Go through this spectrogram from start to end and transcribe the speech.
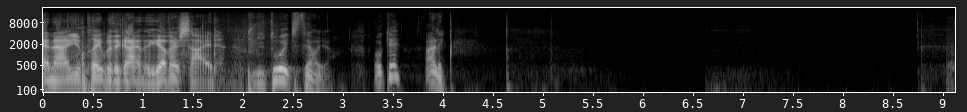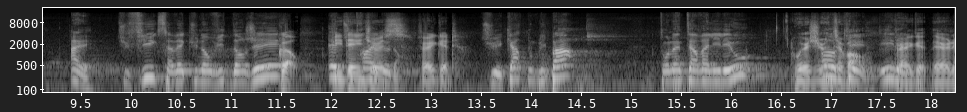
and now you play with the guy on the other side. plutôt extérieur. Ok Allez. Allez, tu fixes avec une envie de danger. Go. Be dangerous. Very good. Tu écartes, n'oublie pas. Ton intervalle, il est où? Where's your Okay, interval? il est- Very good. There it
